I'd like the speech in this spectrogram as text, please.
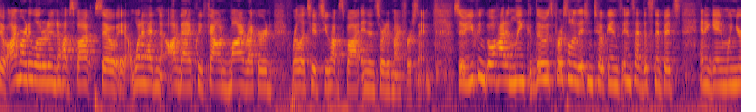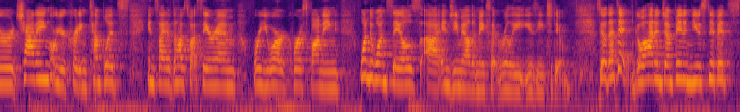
So I'm already loaded into HubSpot, so it went ahead and automatically found my record relative to HubSpot and inserted my first name. So you can go ahead and link those personalization tokens inside the snippets. And again, when you're chatting or you're creating templates inside of the HubSpot CRM or you are corresponding one-to-one sales uh, in Gmail, that makes it really easy to do. So that's it. Go ahead and jump in and use snippets.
